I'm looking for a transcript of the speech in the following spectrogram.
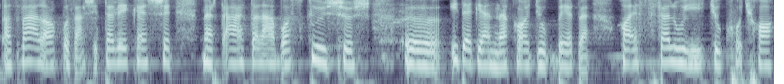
az vállalkozási tevékenység, mert általában az külsős ö, idegennek adjuk bérbe. Ha ezt felújítjuk, hogyha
